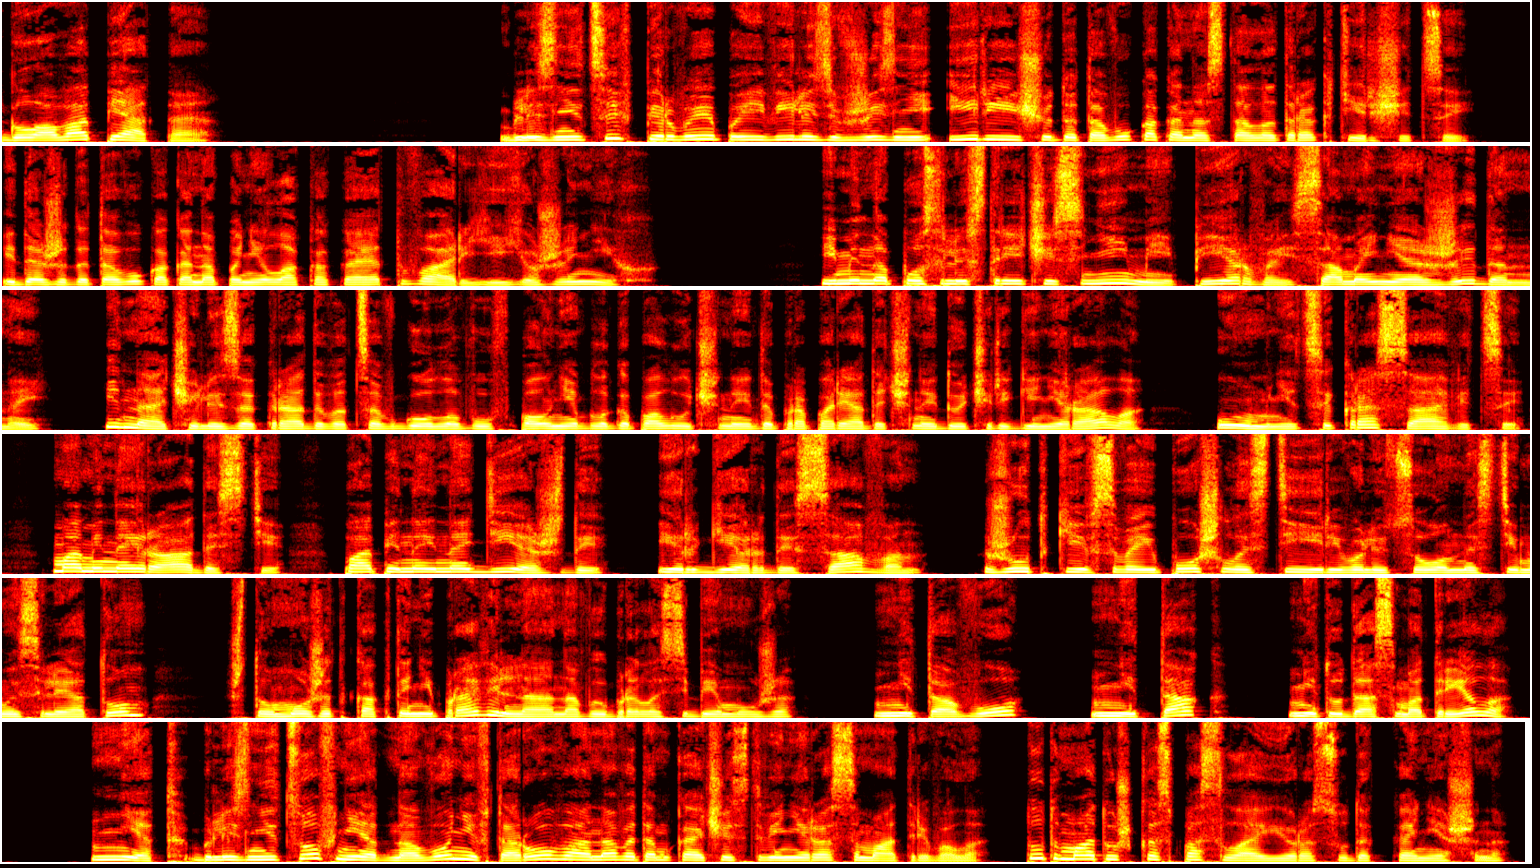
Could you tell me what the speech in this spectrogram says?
Глава пятая. Близнецы впервые появились в жизни Ири еще до того, как она стала трактирщицей, и даже до того, как она поняла, какая тварь ее жених. Именно после встречи с ними, первой, самой неожиданной, и начали закрадываться в голову вполне благополучной и добропорядочной дочери генерала, умницы, красавицы, маминой радости, папиной надежды, Иргерды Савван, жуткие в своей пошлости и революционности мысли о том, что, может, как-то неправильно она выбрала себе мужа. Не того, не так, не туда смотрела. Нет, близнецов ни одного, ни второго она в этом качестве не рассматривала. Тут матушка спасла ее рассудок, конечно.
